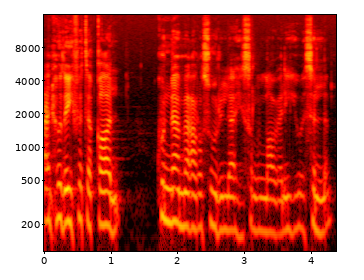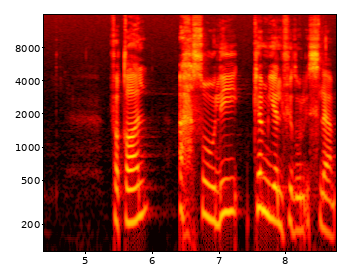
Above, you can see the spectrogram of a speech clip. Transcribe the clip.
عن حذيفة قال كنا مع رسول الله صلى الله عليه وسلم. فقال أحصوا لي كم يلفظ الإسلام.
